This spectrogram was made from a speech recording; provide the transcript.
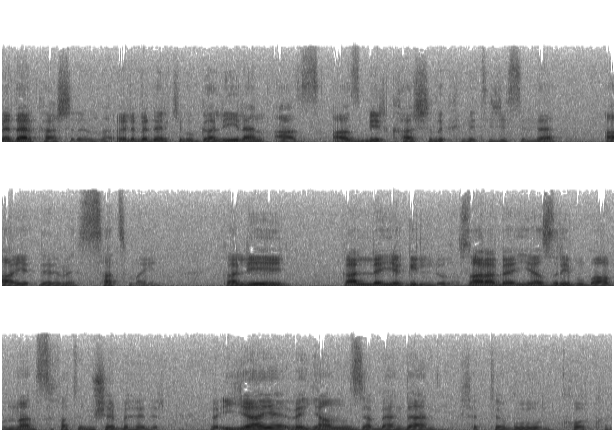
bedel karşılığında. Öyle bedel ki bu galilen az. Az bir karşılık neticesinde ayetlerimi satmayın. Galil galle yegillu zarabe yazribu babından sıfatı müşebbehedir. Ve iyyaye ve yalnızca benden fettegun korkun.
